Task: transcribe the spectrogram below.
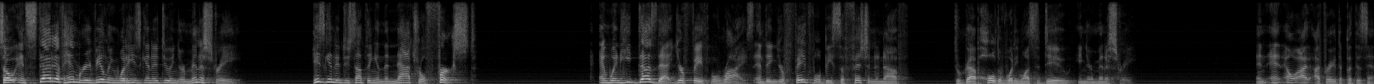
So instead of him revealing what he's going to do in your ministry, he's going to do something in the natural first. And when he does that, your faith will rise. And then your faith will be sufficient enough to grab hold of what he wants to do in your ministry. And, and oh, I, I forget to put this in.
